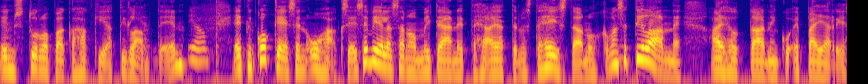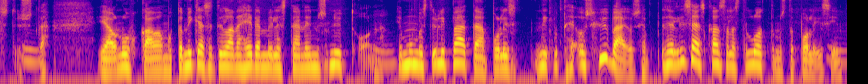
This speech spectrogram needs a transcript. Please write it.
esimerkiksi turvapaikan turvapaikanhakijatilanteen. Että ne kokee sen uhaksi. Ei se vielä sano mitään, että he ajattelevat, että heistä on uhka, vaan se tilanne aiheuttaa niin kuin epäjärjestystä mm. ja on uhkaava. Mutta mikä se tilanne heidän mielestään esimerkiksi nyt on? Mm. Ja mun mielestä ylipäätään poliisi, niin kuin, he olisi hyvä, jos he, he lisäisi kansalaisten luottamusta poliisiin. Mm.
